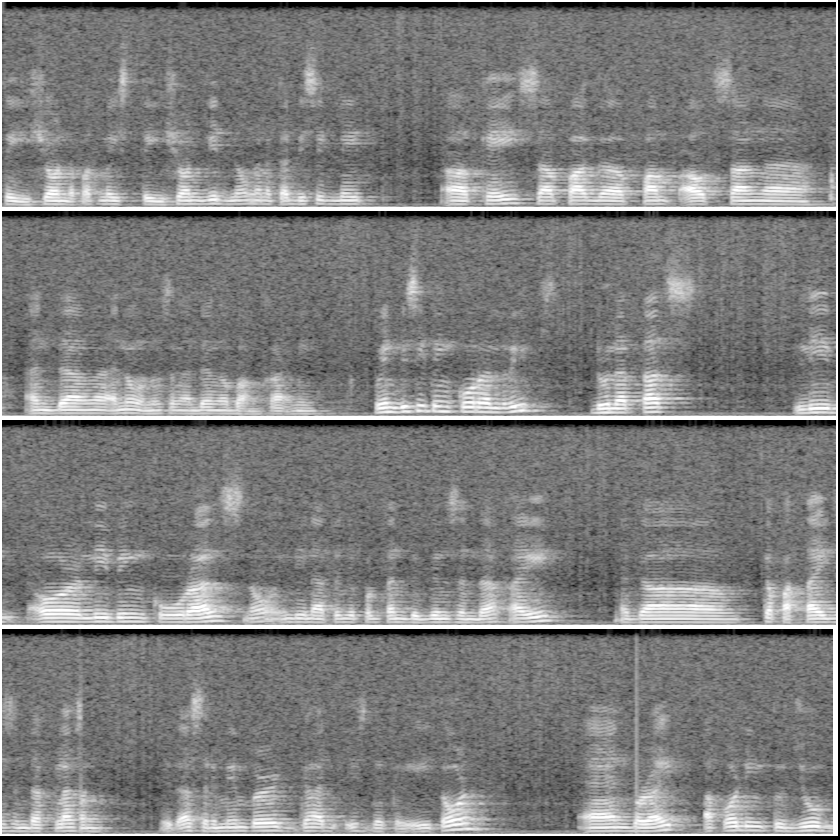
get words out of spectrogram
station. Dapat may station gid no nga naka-designate uh, kay sa pag uh, pump out sang uh, andang uh, ano no sang andang uh, bangka ni. When visiting coral reefs, do not touch live or living corals no hindi natin yung pagtandugan sanda kay naga kapatay sa sanda class let us remember God is the creator and right according to Job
